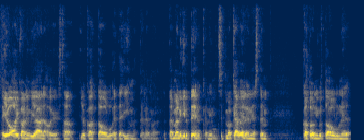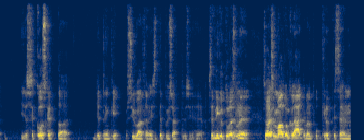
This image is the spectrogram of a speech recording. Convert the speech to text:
ei ole aikaa niin kuin jäädä oikeastaan joka taulu eteen ihmettelemään. Tai mä en ikinä tehnytkään niin, mutta sitten mä kävelen ja sitten katon niin kuin taulun ja jos se koskettaa jotenkin syvältä, niin sitten pysähtyy siihen. Ja se niin tulee semmoinen, se on se Malcolm Gladwell kirjoitti sen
